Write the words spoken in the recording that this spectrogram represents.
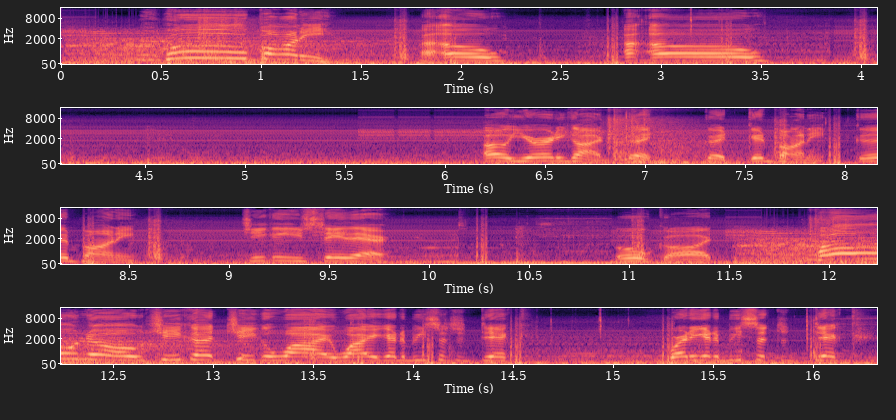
Oh, Bonnie! Uh-oh. Uh-oh. Oh, you're already gone. Good, good, good Bonnie. Good Bonnie. Chica, you stay there. Oh, God. Oh, no, Chica, Chica, why? Why you gotta be such a dick? Why do you gotta be such a dick?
